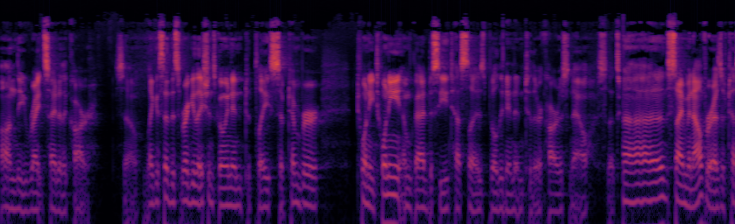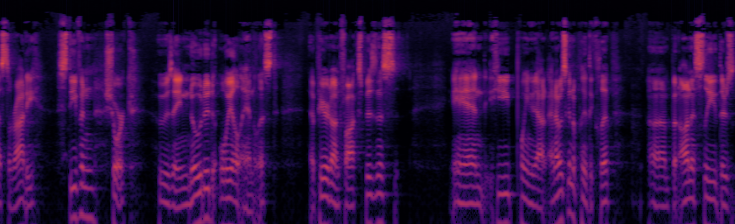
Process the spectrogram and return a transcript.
on the right side of the car. So, like I said, this regulation is going into place September 2020. I'm glad to see Tesla is building it into their cars now. So that's uh, Simon Alvarez of Teslarati. Stephen Schork, who is a noted oil analyst, appeared on Fox Business, and he pointed out. And I was going to play the clip, uh, but honestly, there's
